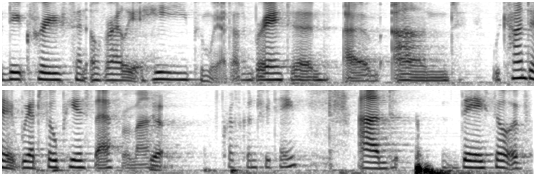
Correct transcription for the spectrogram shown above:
Nukeproof sent over Elliot Heap, and we had Adam Brayton, um, and we kind of we had Phil Pierce there from our Yeah. cross country team, and they sort of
